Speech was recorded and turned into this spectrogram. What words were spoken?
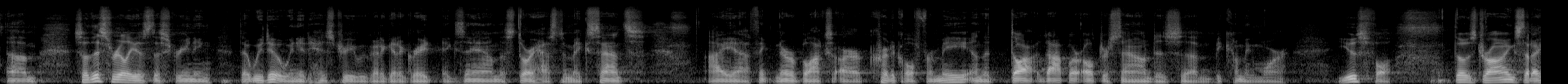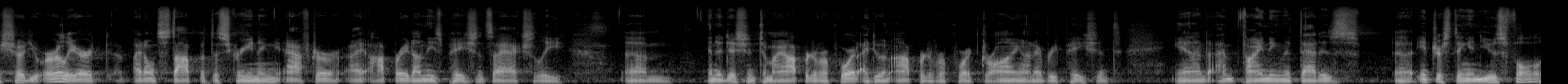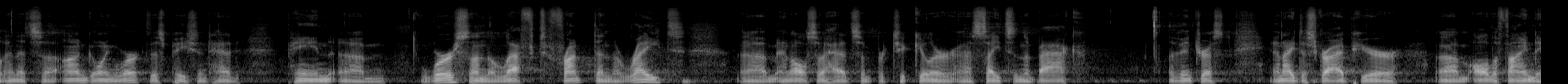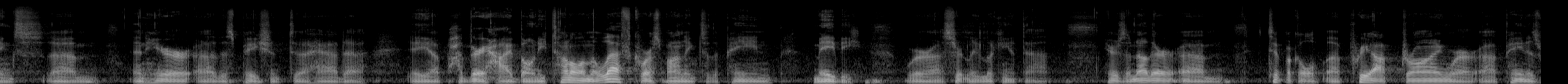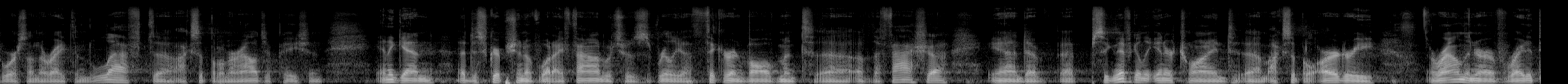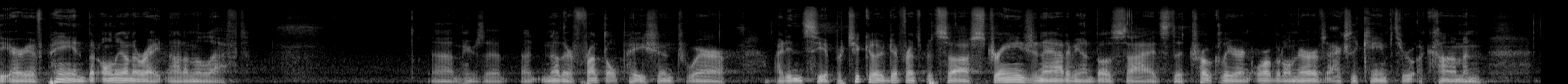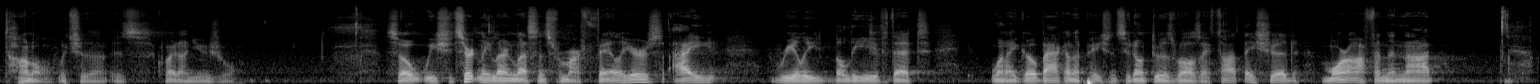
Um, so this really is the screening that we do. We need history. We've got to get a great exam. The story has to make sense. I uh, think nerve blocks are critical for me, and the Do Doppler ultrasound is um, becoming more useful. Those drawings that I showed you earlier, I don't stop with the screening. After I operate on these patients, I actually, um, in addition to my operative report, I do an operative report drawing on every patient, and I'm finding that that is uh, interesting and useful, and it's uh, ongoing work. This patient had pain um, worse on the left front than the right, um, and also had some particular uh, sites in the back of interest. And I describe here um, all the findings. Um, and here, uh, this patient uh, had a, a, very high bony tunnel on the left corresponding to the pain, maybe. We're uh, certainly looking at that. Here's another um, typical uh, pre-op drawing where uh, pain is worse on the right than the left, uh, occipital neuralgia patient. And again, a description of what I found, which was really a thicker involvement uh, of the fascia and a, a significantly intertwined um, occipital artery around the nerve right at the area of pain, but only on the right, not on the left. Um, here's a, another frontal patient where I didn't see a particular difference, but saw a strange anatomy on both sides. The trochlear and orbital nerves actually came through a common tunnel, which uh, is quite unusual. So we should certainly learn lessons from our failures. I really believe that when I go back on the patients who don't do as well as I thought they should, more often than not,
